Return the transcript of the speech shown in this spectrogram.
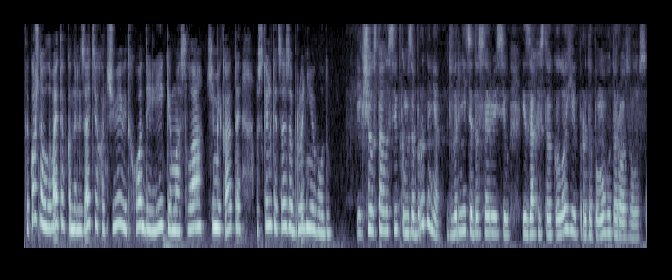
Також не виливайте в каналізацію харчові відходи, ліки, масла, хімікати, оскільки це забруднює воду. Якщо ви стали свідком забруднення, зверніться до сервісів із захисту екології про допомогу та розголос.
